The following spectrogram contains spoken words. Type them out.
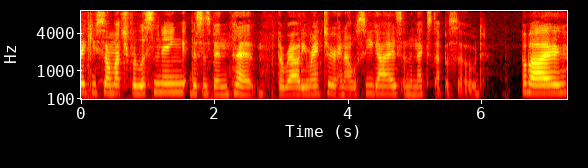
Thank you so much for listening. This has been the Rowdy Ranter, and I will see you guys in the next episode. Bye bye.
